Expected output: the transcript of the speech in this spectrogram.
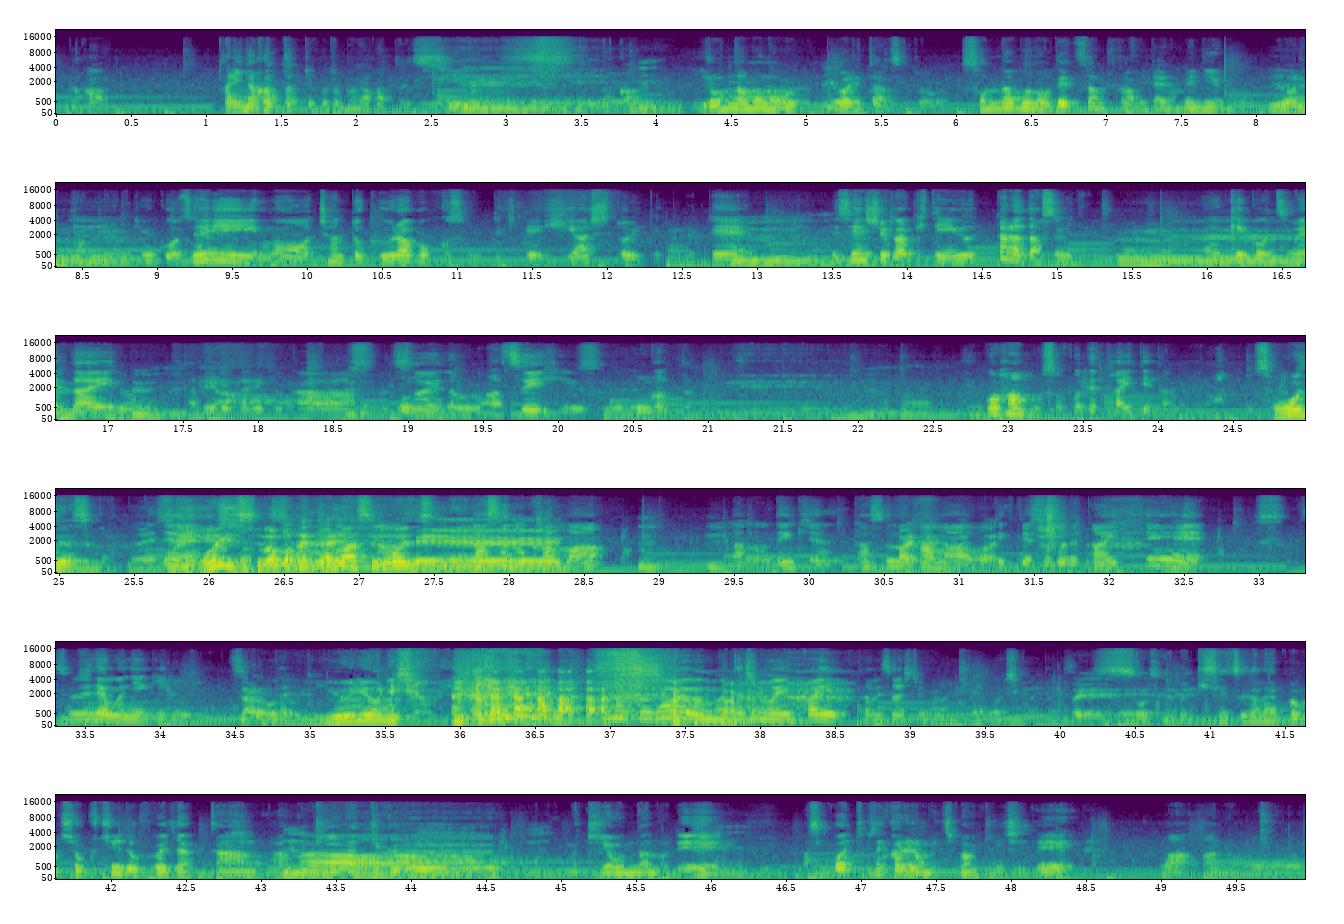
なんか足りなかったっていうこともなかったですし、ーなんかうん。いろんなものを言われたんですけどそんなもの出てたのか？みたいなメニューも言われてたんで、うん。結構ゼリーもちゃんとクーラーボックス持ってきて冷やしといてくれて、うん。で選手が来て言ったら出すみたいな。結構冷たいのうん食べれたりとか、そういうのも暑い日すごい多かったので。ご飯もそこで炊いてたんで。そうですか。それすでごいですね。その場でそれはすごいですね。へーガスの釜うんあの電気じゃないガスの釜を持ってきてそこで炊いてそれでおにぎり。なるほど。有料にしゃべる。すごい私もいっぱい食べさせてもらって美味しかったです。そうですね。季節がねやっぱりもう食中毒が若干あの気うんになってくる気温なので、まあ、そこは当然彼らも一番気にしてて、まああの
